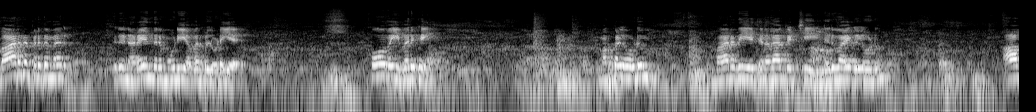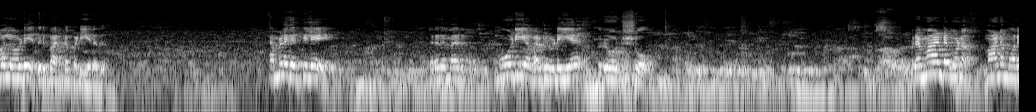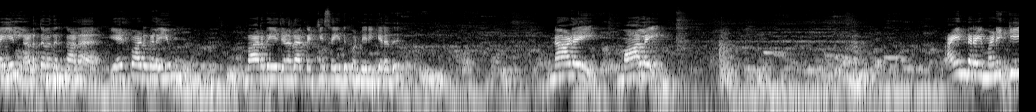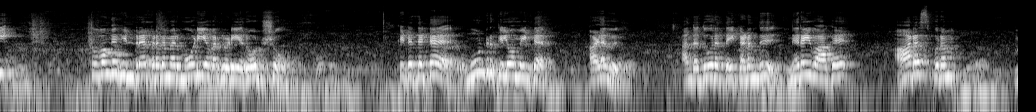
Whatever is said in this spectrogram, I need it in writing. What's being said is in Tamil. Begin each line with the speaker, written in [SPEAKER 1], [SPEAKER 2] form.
[SPEAKER 1] பாரத பிரதமர் திரு நரேந்திர மோடி அவர்களுடைய கோவை வருகை மக்களோடும் பாரதிய ஜனதா கட்சி நிர்வாகிகளோடும் ஆவலோடு எதிர்பார்க்கப்படுகிறது. தமிழகத்திலே பிரதமர் மோடி அவர்களுடைய ரோட் ஷோ பிரம்மாண்டமான முறையில் நடத்துவதற்கான ஏற்பாடுகளையும் பாரதிய ஜனதா கட்சி செய்து கொண்டிருக்கிறது. நாளை மாலை ஐந்தரை மணிக்கு துவங்குகின்ற பிரதமர் மோடி அவர்களுடைய ரோட் ஷோ. கிட்டத்தட்ட மூன்று கிலோமீட்டர் அளவு அந்த தூரத்தை கடந்து நிறைவாக ஆர்எஸ்புரம்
